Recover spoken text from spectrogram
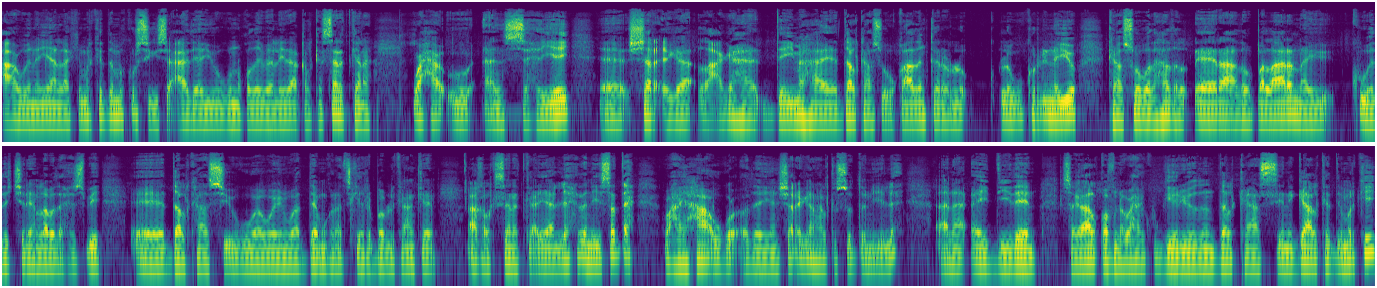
caawinayaan. Laakiin markii dambe kursigiisa caadi ayuu ugu noqday baa layidhi aqalka sanadkana waxa uu ansixiyey sharciga lacagaha deymaha ee dalkaas uu qaadan karo lagu kordhinayo kaasoo wadahadal dheeraado ballaaran ay ku wada jireen labada xisbi ee dalkaasi ugu waaweyn. Waa democratska iyo republicanka aqalka sanadka ayaa lixdan iyo saddex. Waxay haa ugu codeeyeen sharcigan halka soddon iyo lix ana ay diideen. Sagaal qofna waxay ku geeriyoodeen dalkaas senegal kadib markii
